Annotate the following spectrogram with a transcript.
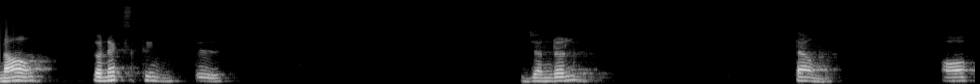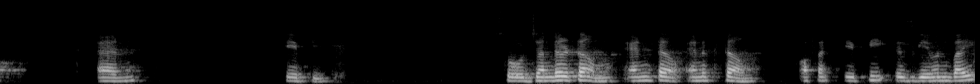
Now, the next thing is general term of an AP. So, general term, n term, nth term of an AP is given by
